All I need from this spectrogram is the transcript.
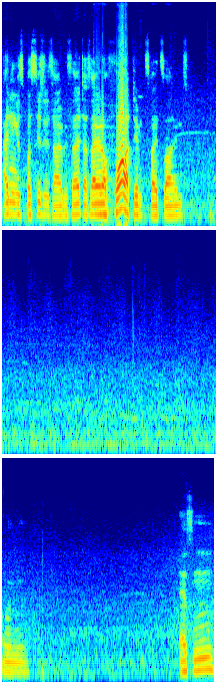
einiges passiert in dieser Halbzeit. Das war ja noch vor dem 2 zu 1. Und Essen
